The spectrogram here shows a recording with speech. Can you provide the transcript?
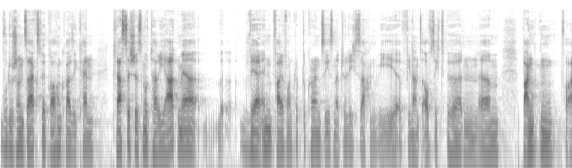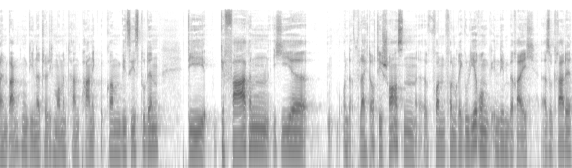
wo du schon sagst, wir brauchen quasi kein klassisches Notariat mehr, wäre im Fall von Cryptocurrencies natürlich Sachen wie äh, Finanzaufsichtsbehörden, ähm, Banken, vor allem Banken, die natürlich momentan Panik bekommen. Wie siehst du denn die Gefahren hier und vielleicht auch die Chancen äh, von, von Regulierung in dem Bereich? Also gerade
